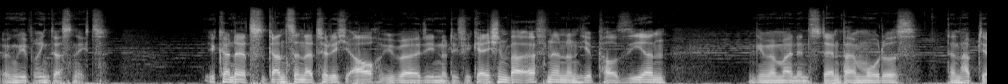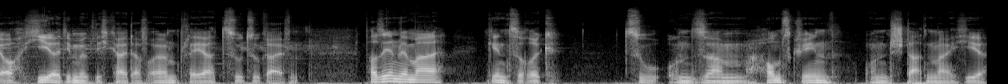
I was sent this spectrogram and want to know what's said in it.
irgendwie bringt das nichts. Ihr könnt das Ganze natürlich auch über die Notification Bar öffnen und hier pausieren. Dann gehen wir mal in den Standby-Modus dann habt ihr auch hier die Möglichkeit auf euren Player zuzugreifen. Pausieren wir mal, gehen zurück zu unserem Homescreen und starten mal hier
